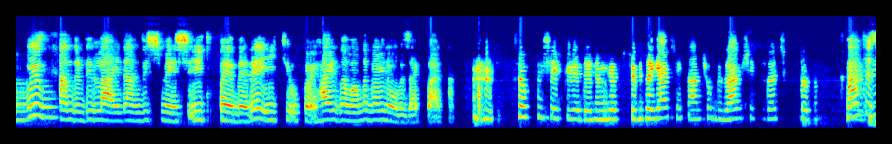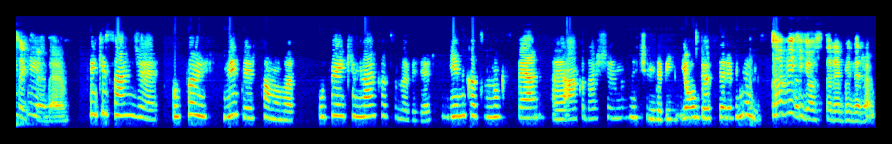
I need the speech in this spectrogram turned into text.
bu yüzdendir dillerden düşmeyiş, iyi ki PDR, iyi ki UPÖ. Her zaman da böyle olacak zaten. Çok teşekkür ederim Gökçe. Bize gerçekten çok güzel bir şekilde açıkladın. Ben Peki- teşekkür ederim. Peki sence UPÖ nedir tam olarak? UPÖ'ye kimler katılabilir? Yeni katılmak isteyen e, arkadaşlarımızın için de bir yol gösterebilir misin? Tabii ki gösterebilirim.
